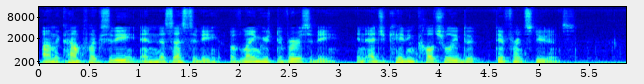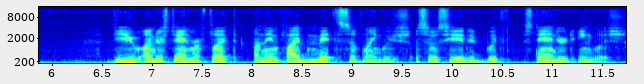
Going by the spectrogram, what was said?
on the complexity and necessity of language diversity in educating culturally di different students. View, understand, reflect on the implied myths of language associated with standard English.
